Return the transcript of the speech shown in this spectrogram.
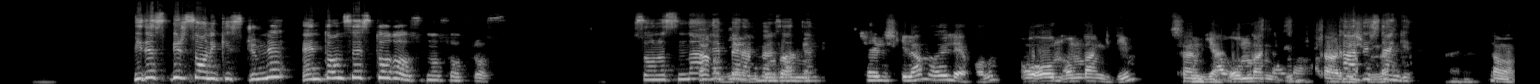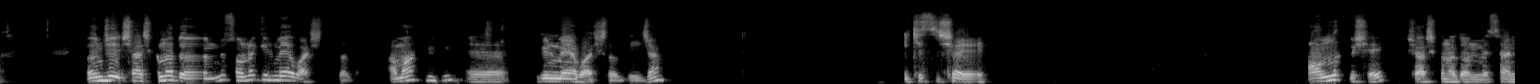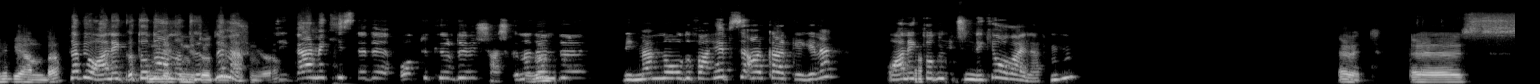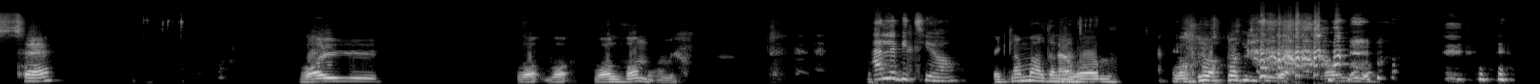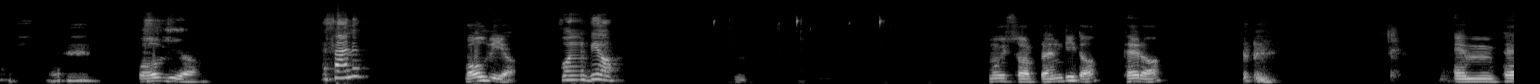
Bir de bir sonraki cümle entonces todos nosotros. Sonrasında Tamam, hep yani beraber hani- zaten. Çelişkili ama öyle yapalım. O on, ondan gideyim. Sen yani ondan gideyim. Kardeşimden. Kardeşten git. Tamam. Önce şaşkına döndü, sonra gülmeye başladı. Ama Hı hı. e, gülmeye başladı diyeceğim. İkisi şey anlık bir şey. Şaşkına dönmesi hani bir anda. Tabii o anekdotu anlatıyordu değil mi? düşünüyorum. Vermek istedi, o tükürdü, şaşkına Hı hı. döndü, bilmem ne oldu falan. Hepsi arka arkaya gelen o anekdotun içindeki olaylar. Hı hı. Evet. E, S Vol Vo, vo, Volvo mu oluyor? Erle bitiyor. Reklam mı aldın Ha, lan? Vol Volvo diyor. Volvo. Volvio. Efendim? Volvio. Volvió. muy sorprendido, pero empezó,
